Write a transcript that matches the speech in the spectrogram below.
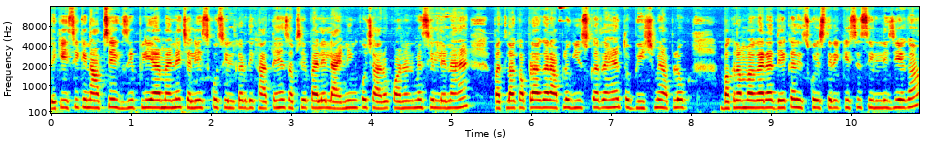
देखिए, इसी के नाप से एक जिप लिया है मैंने। चलिए, इसको सिल कर दिखाते हैं। सबसे पहले लाइनिंग को चारों कॉर्नर में सिल लेना है। पतला कपड़ा अगर आप लोग यूज़ कर रहे हैं तो बीच में आप लोग बकरम वगैरह देकर इसको इस तरीके से सिल लीजिएगा।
